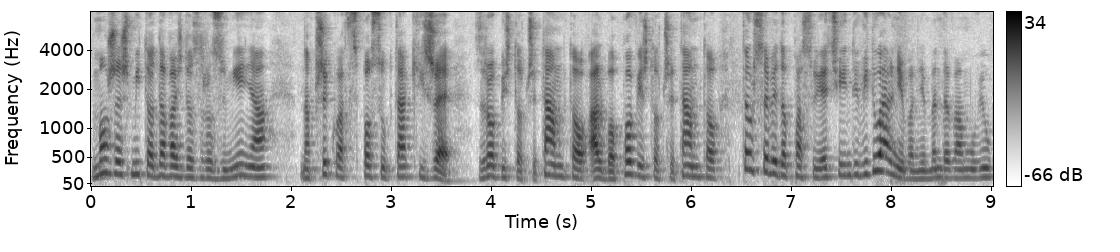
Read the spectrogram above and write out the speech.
możesz mi to dawać do zrozumienia, na przykład w sposób taki, że zrobisz to czy tamto, albo powiesz to czy tamto, to już sobie dopasujecie indywidualnie, bo nie będę Wam mówił,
